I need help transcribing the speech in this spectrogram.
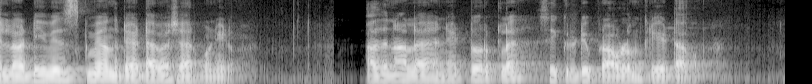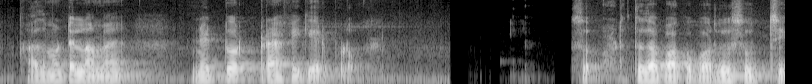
எல்லா டிவைஸ்க்குமே அந்த டேட்டாவை ஷேர் பண்ணிவிடும் அதனால் நெட்ஒர்க்கில் செக்யூரிட்டி ப்ராப்ளம் க்ரியேட் ஆகும். அது மட்டும் இல்லாமல் நெட்ஒர்க் டிராஃபிக் ஏற்படும். ஸோ அடுத்ததாக பார்க்க போகிறது சுவிட்சு.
